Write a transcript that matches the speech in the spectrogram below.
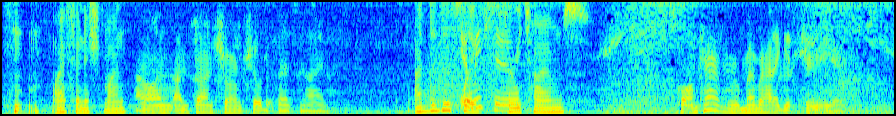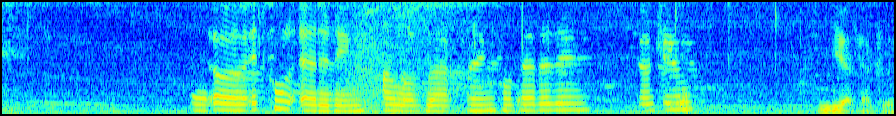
I finished mine. I'm on. I'm still on Storm Shield Defense nine. I did this Yeah, like three times. Cool. I'm trying to remember how to get through here. Uh, it's called editing. I love that thing called editing. Don't you? Yes, actually.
